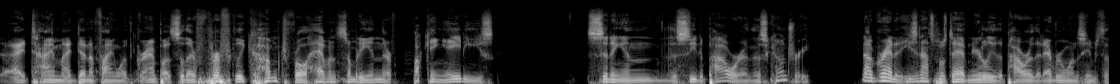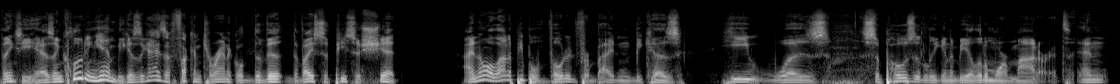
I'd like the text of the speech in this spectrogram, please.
uh, time identifying with grandpa. So they're perfectly comfortable having somebody in their fucking eighties sitting in the seat of power in this country. Now, granted, he's not supposed to have nearly the power that everyone seems to think he has, including him, because the guy's a fucking tyrannical, div- divisive piece of shit. I know a lot of people voted for Biden because he was supposedly going to be a little more moderate. And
